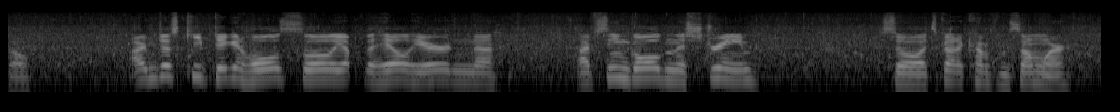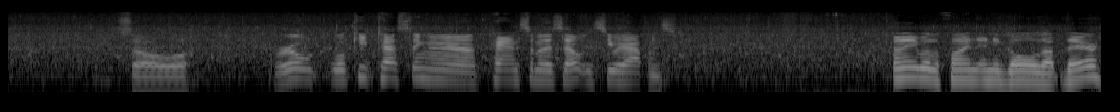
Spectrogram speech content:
So I'm just keep digging holes slowly up the hill here, and uh, I've seen gold in this stream, so it's got to come from somewhere. So we'll we'll keep testing, uh, pan some of this out, and see what happens. Unable to find any gold up there.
